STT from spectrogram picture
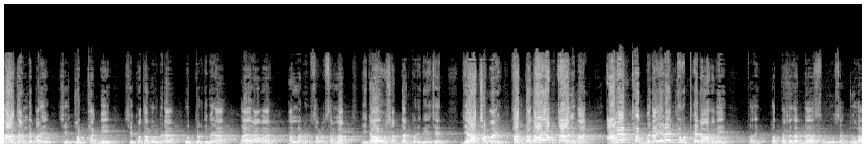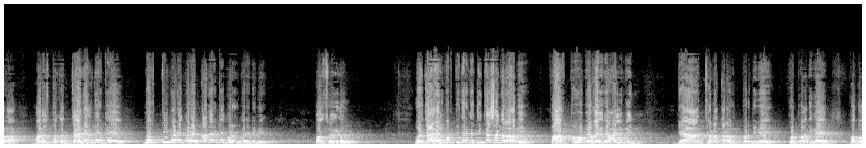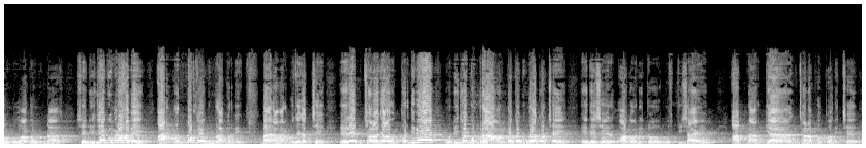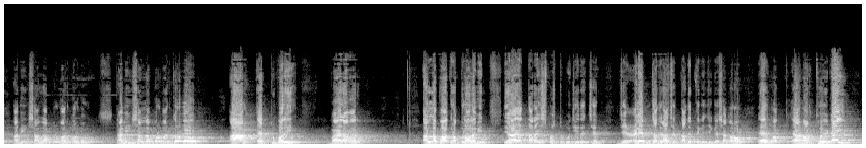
না জানলে পারে সে চুপ থাকবে, সে কথা বলবে না, উত্তর দিবে না। ভাইয়েরা আমার, আল্লাহ নবী সাল্লাহ সাল্লাম এটাও সাবধান করে দিয়েছেন যে এক সময়, হাত্তা লায়াবকা আলিমান আলেম থাকবে না, এলেমকে উঠিয়ে নেওয়া হবে। জুহালা। মানুষ তখন জাহেলদেরকে মুক্তি মনে করে তাদেরকে গ্রহণ করে নেবে। ওই জাহেল মুফতিদেরকে জিজ্ঞাসা করা হবে জ্ঞান ছাড়া তারা উত্তর দিবে, ফতোয়া দিবে সে নিজে গুমরা হবে আর অন্যকেও গুমরা করবে। বাইরে আমার বোঝা যাচ্ছে, এলেম ছাড়া যারা উত্তর দিবে, ও নিজ গুমরা অন্যকে গুমরা করছে। এদেশের অগণিত মুফতি সাহেব আপনার জ্ঞান ছাড়া ফতোয়া দিচ্ছে, আমি ইনশাল্লাহ প্রমাণ করব। আমি ইনশাল্লাহ প্রমাণ করব। আর একটু পরে বাইরে আমার আল্লাহ পাক রব্বুল আলমিন এই আয়াত দ্বারা স্পষ্ট বুঝিয়ে দিচ্ছেন যে এলেম যাদের আছে তাদের থেকে জিজ্ঞাসা করো। এর এর অর্থ এটাই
